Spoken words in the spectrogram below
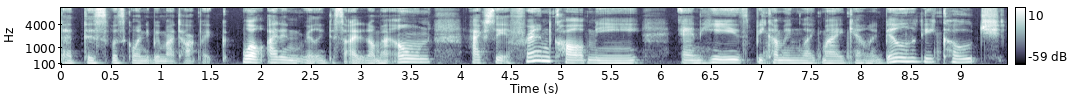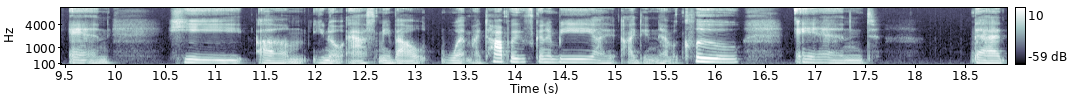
that this was going to be my topic. Well, I didn't really decide it on my own. Actually, a friend called me and he's becoming like my accountability coach and he um, you know asked me about what my topic is going to be I, I didn't have a clue and that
